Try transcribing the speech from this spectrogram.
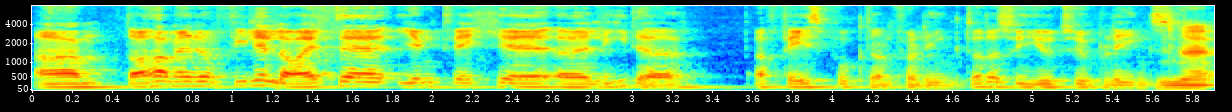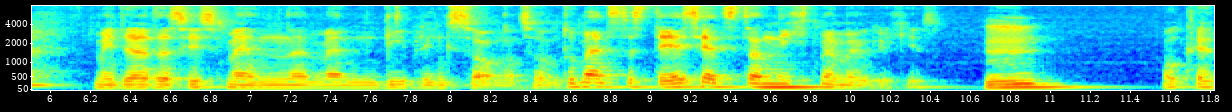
Ähm, da haben ja viele Leute irgendwelche äh, Lieder auf Facebook dann verlinkt, oder? So YouTube-Links. Ja. Mit der, das ist mein, mein Lieblingssong und so. Und du meinst, dass das jetzt dann nicht mehr möglich ist? Mhm. Okay.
